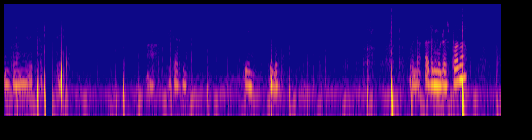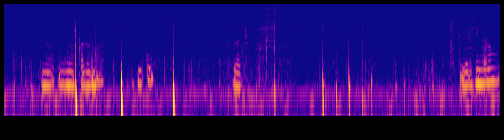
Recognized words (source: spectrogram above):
Entrame de crafteo. Ah, arriba. ¿Qué? Estoy loco. Bueno, hacemos la espada. No, hacemos unos palos más. El pico. El hacha. Y ahora sí nos vamos.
